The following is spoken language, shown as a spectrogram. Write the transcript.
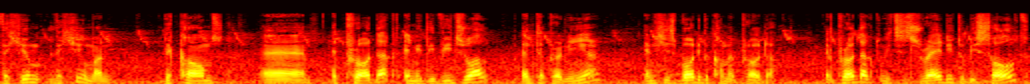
the hum- the human becomes uh, a product an individual entrepreneur and his body become a product. A product which is ready to be sold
